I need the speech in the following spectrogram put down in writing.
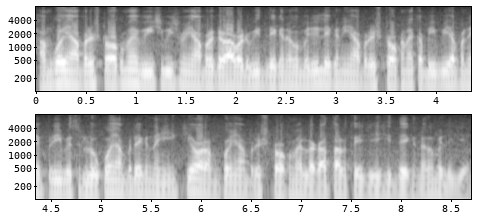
हमको यहाँ पर स्टॉक में बीच बीच में यहाँ पर गिरावट भी देखने को मिली लेकिन यहाँ पर स्टॉक ने कभी भी अपने प्रीवियस लो को यहाँ ब्रेक नहीं किया और हमको यहाँ पर स्टॉक में लगातार तेज़ी ही देखने को मिली है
